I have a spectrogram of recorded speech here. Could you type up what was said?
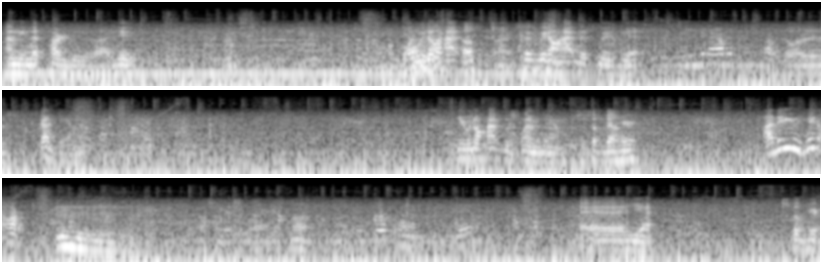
I mean, that's hard to uh, do. Why we do you don't have because we don't have this move yet. Can you get out of this? Is that what it is? God damn it. Yeah, we don't have the slam it down. Is there something down here? I didn't hit our. Mm. It? Uh, yeah. Still here.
